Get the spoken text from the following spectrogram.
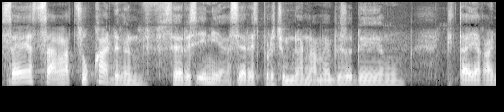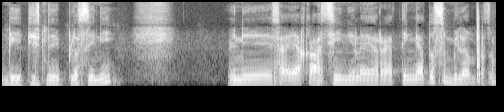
Saya sangat suka dengan series ini ya series berjumlah 6 episode yang ditayangkan di Disney Plus ini ini saya kasih nilai ratingnya tuh 9 per 10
